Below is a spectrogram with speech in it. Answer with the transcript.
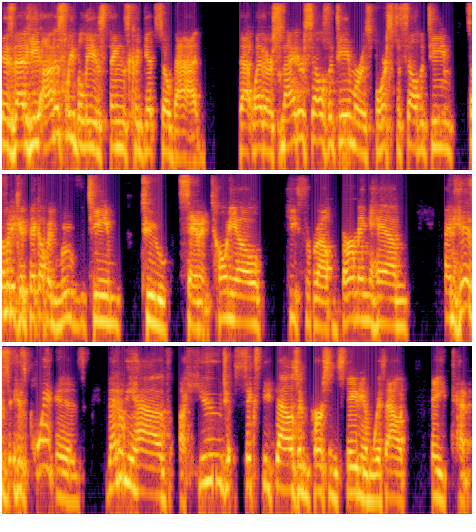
is that he honestly believes things could get so bad that whether Snyder sells the team or is forced to sell the team, somebody could pick up and move the team to San Antonio. He threw out Birmingham. And his his point is then we have a huge 60,000 person stadium without a tenant.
